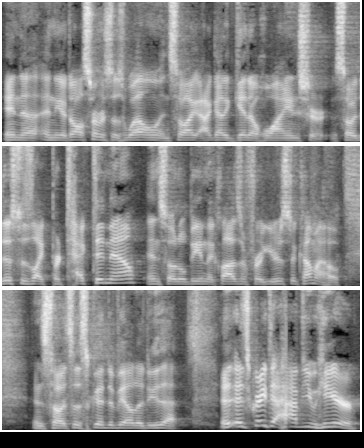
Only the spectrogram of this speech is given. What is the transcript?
in the, in the adult service as well. And so I, I got to get a Hawaiian shirt. And so this is like protected now, and so it'll be in the closet for years to come. I hope. And so it's just good to be able to do that. It, it's great to have you here.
